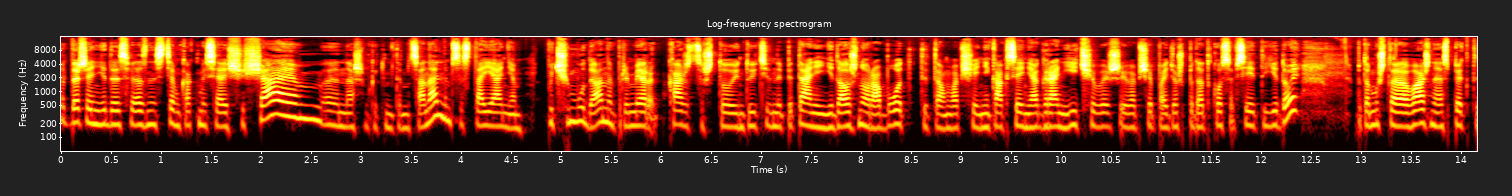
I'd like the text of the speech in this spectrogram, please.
отношение едой связано с тем, как мы себя ощущаем, э, нашим каким-то эмоциональным состоянием. Почему, да, например, кажется, что интуитивное питание не должно работать, ты там вообще никак себя не ограничиваешь и вообще пойдешь под откос со всей этой едой, потому что важный аспект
